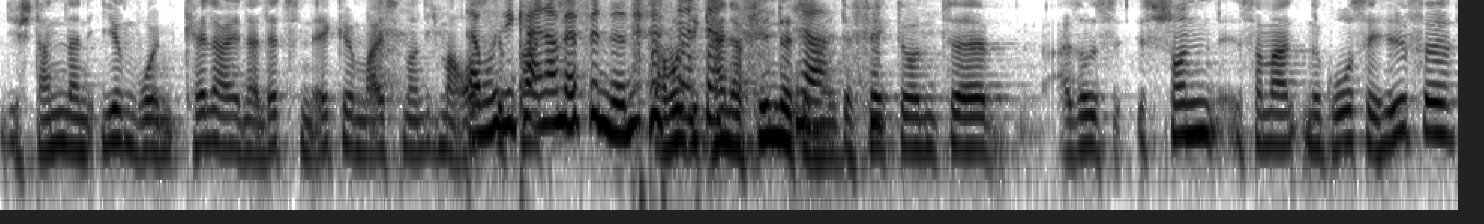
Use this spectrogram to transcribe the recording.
Und die standen dann irgendwo im Keller in der letzten Ecke, meist noch nicht mal ausgepackt. Da, wo sie keiner mehr findet. Da, wo sie keiner findet ja. im Endeffekt. Und äh, also es ist schon, ich sag mal, eine große Hilfe.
